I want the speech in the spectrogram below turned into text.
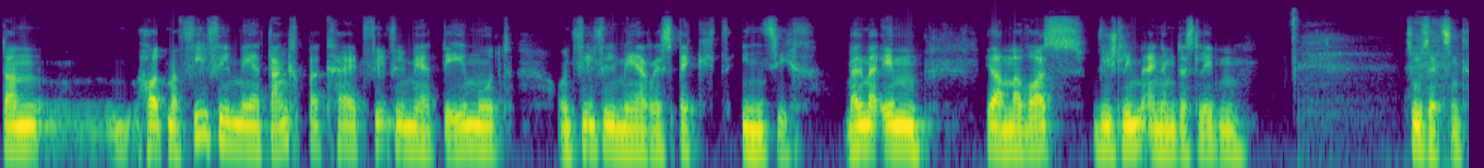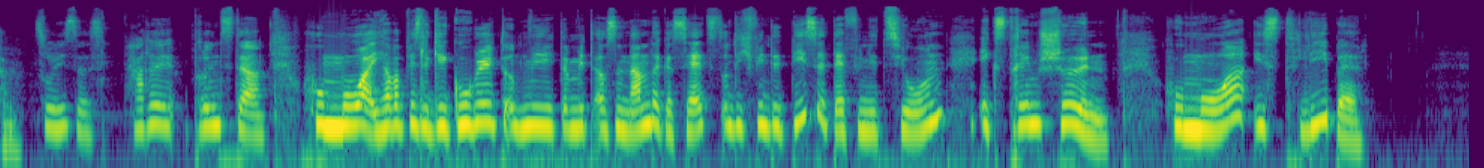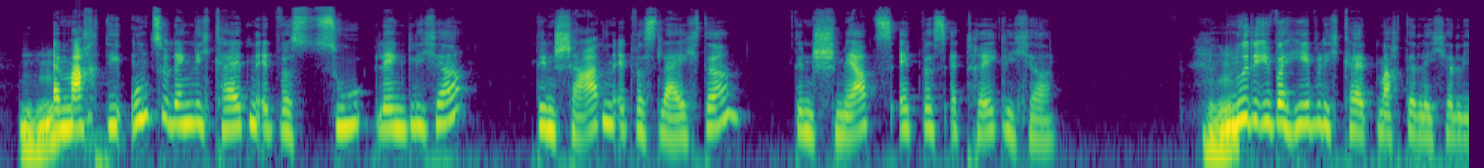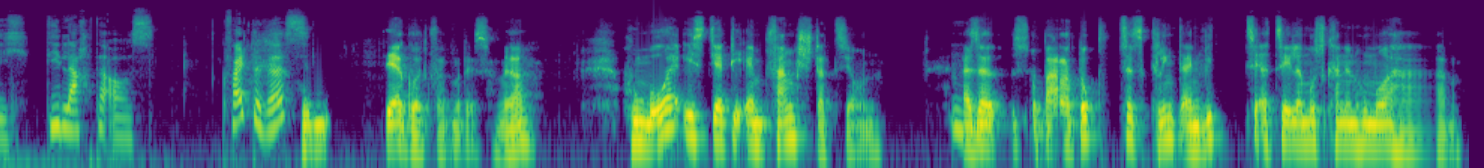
dann hat man viel, viel mehr Dankbarkeit, viel, viel mehr Demut und viel, viel mehr Respekt in sich, weil man eben, ja, man weiß, wie schlimm einem das Leben zusetzen kann. So ist es. Harry Brünster, Humor. Ich habe ein bisschen gegoogelt und mich damit auseinandergesetzt und ich finde diese Definition extrem schön. Humor ist Liebe. Mhm. Er macht die Unzulänglichkeiten etwas zulänglicher, den Schaden etwas leichter, den Schmerz etwas erträglicher. Mhm. Nur die Überheblichkeit macht er lächerlich. Die lacht er aus. Gefällt dir das? Sehr gut gefällt mir das, ja. Humor ist ja die Empfangsstation. Mhm. Also so paradox es klingt, ein Witzeerzähler muss keinen Humor haben.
